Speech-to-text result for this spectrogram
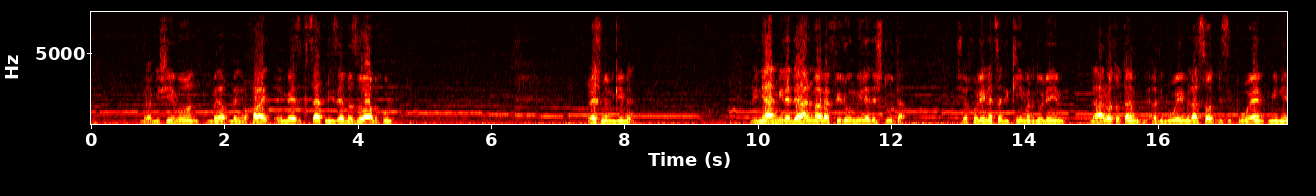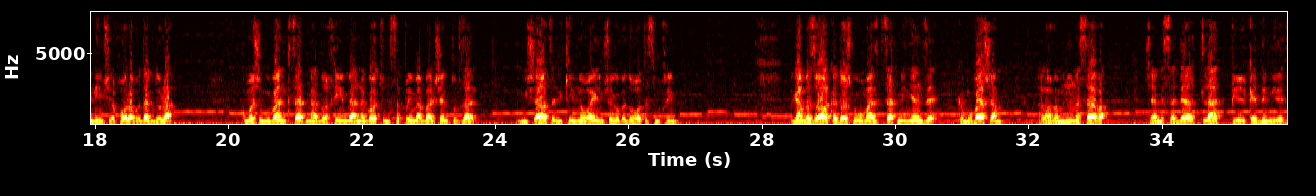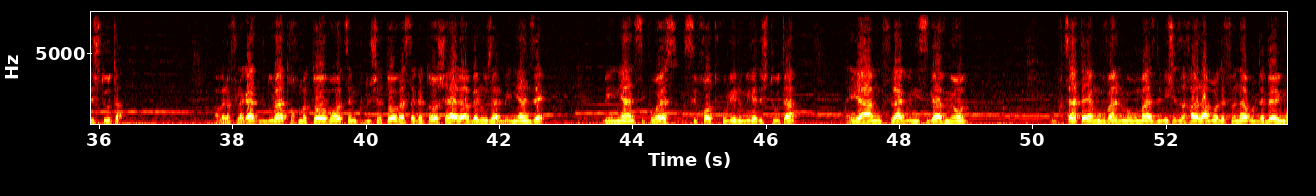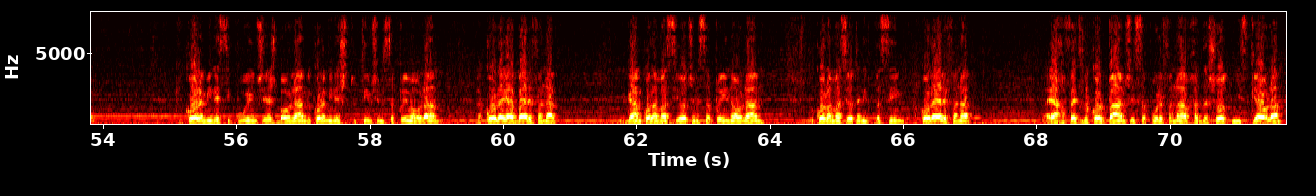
ורבי שמעון בן יוחאי רמז קצת מזה בזוהר וכו'. רמ"ג בעניין מילי דעלמא ואפילו מילי דשטותא, שיכולים לצדיקים הגדולים להעלות אותם הדיבורים ולעשות בסיפוריהם מעניינים של כל עבודה גדולה, כמו שמובן קצת מהדרכים וההנהגות שמספרים מהבעל שם טוב ז"ל, ומשאר צדיקים נוראים שהיו בדורות הסמוכים. וגם בזוהר הקדוש מרומז קצת מעניין זה, כמובן שם, על רב אמנון סבא, שהיה מסדר תלת פירקא דמילי דשטותא. אבל הפלגת גדולת חוכמתו ועוצם קדושתו והשגתו שהיה לרבנו ז"ל בעניין זה, בעניין סיפורי שיחות חולין ומילא דשטותא היה מופלג ונשגב מאוד. וקצת היה מובן ומרומז למי שזכה לעמוד לפניו ולדבר עמו. כל המיני סיפורים שיש בעולם וכל המיני שטותים שמספרים העולם, הכל היה בא לפניו. וגם כל המעשיות שמספרין העולם וכל המעשיות הנתפסים, הכל היה לפניו. והיה חפץ בכל פעם שיספרו לפניו חדשות מעסקי העולם.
